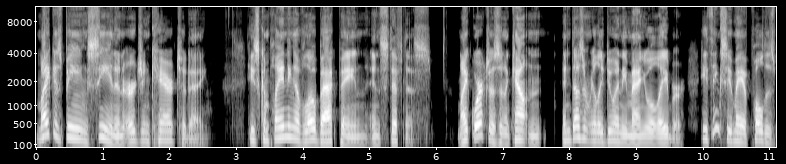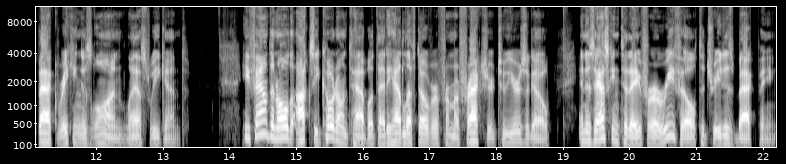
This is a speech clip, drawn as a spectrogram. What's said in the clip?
Mike is being seen in urgent care today. He's complaining of low back pain and stiffness. Mike works as an accountant and doesn't really do any manual labor. He thinks he may have pulled his back raking his lawn last weekend. He found an old oxycodone tablet that he had left over from a fracture two years ago and is asking today for a refill to treat his back pain.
